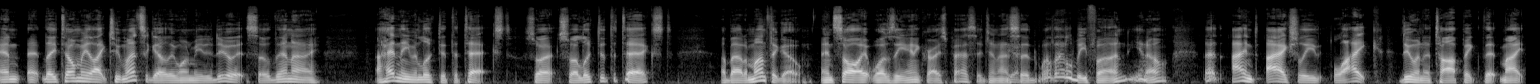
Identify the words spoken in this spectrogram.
and uh, they told me like two months ago they wanted me to do it. So then I I hadn't even looked at the text. So I, so I looked at the text about a month ago and saw it was the Antichrist passage, and I said, well, that'll be fun. You know that I I actually like doing a topic that might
